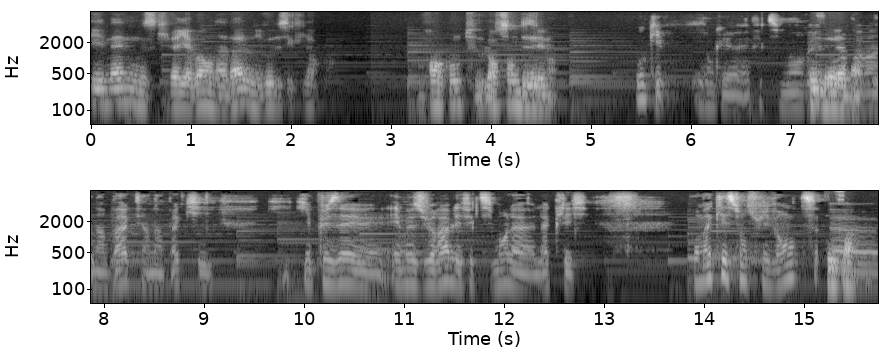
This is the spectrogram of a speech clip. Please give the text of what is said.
et même ce qu'il va y avoir en aval au niveau de ses clients. On prend en compte l'ensemble des éléments. Ok, donc euh, effectivement, réellement avoir un impact et un impact qui, qui, qui plus est, est mesurable, effectivement la, la clé. Pour ma question suivante, euh,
